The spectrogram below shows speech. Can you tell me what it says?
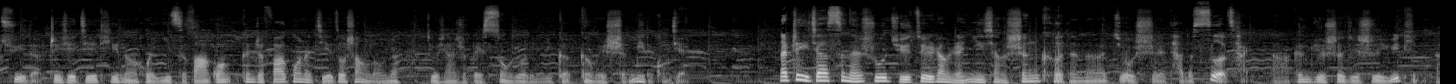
趣的，这些阶梯呢会依次发光，跟着发光的节奏上楼呢，就像是被送入了一个更为神秘的空间。那这家思南书局最让人印象深刻的呢，就是它的色彩啊。根据设计师于挺啊，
